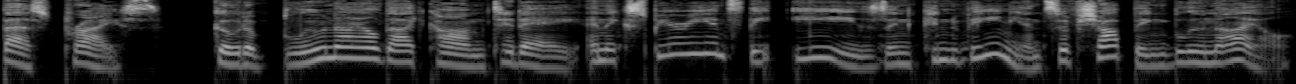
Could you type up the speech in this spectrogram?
best price. Go to Bluenile.com today and experience the ease and convenience of shopping Blue Nile,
